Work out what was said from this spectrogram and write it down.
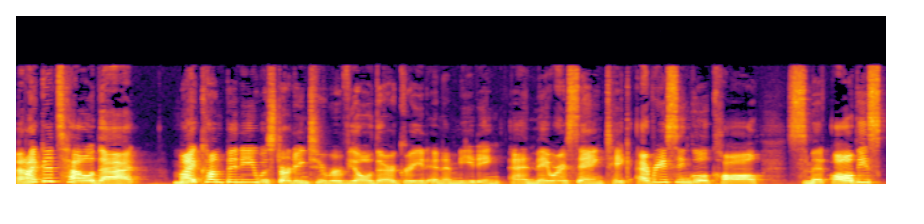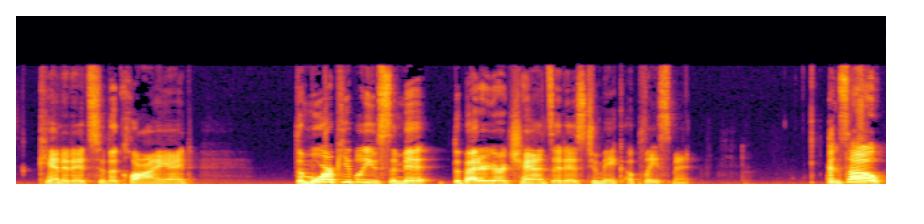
And I could tell that my company was starting to reveal their greed in a meeting, and they were saying, take every single call, submit all these candidates to the client. The more people you submit, the better your chance it is to make a placement. And so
